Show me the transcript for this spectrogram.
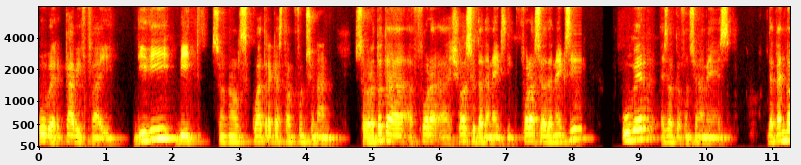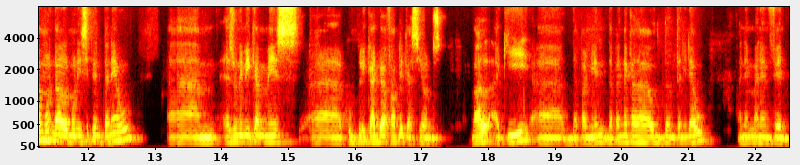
Uber, Cabify, Didi, Bit són els quatre que estan funcionant. Sobretot a, a fora, a això a Ciutat de Mèxic. Fora de Ciutat de Mèxic, Uber és el que funciona més. Depèn del, del municipi on aneu, eh, és una mica més eh, complicat agafar aplicacions. Val? Aquí, eh, depenent, depèn de cada un d'on anireu, anem, anem fent.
